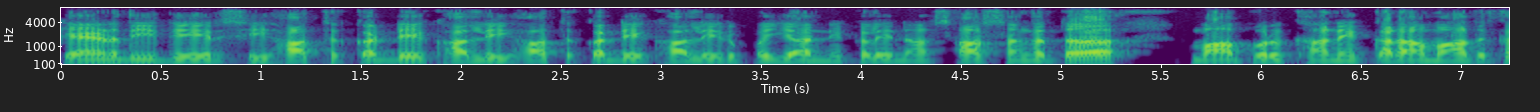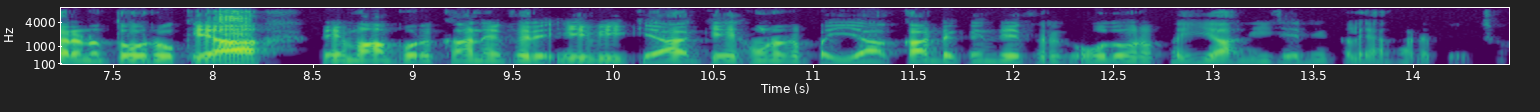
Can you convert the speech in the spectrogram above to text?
ਕਹਿਣ ਦੀ ਦੇਰ ਸੀ, ਹੱਥ ਕੱਢੇ ਖਾਲੀ, ਹੱਥ ਕੱਢੇ ਖਾਲੀ, ਰੁਪਈਆ ਨਿਕਲੇ ਨਾ, ਸਾਧ ਸੰਗਤ ਮਹਾਂਪੁਰਖਾਂ ਨੇ ਕਰਾਮਾਤ ਕਰਨ ਤੋਂ ਰੋਕਿਆ ਤੇ ਮਹਾਂਪੁਰਖਾਂ ਨੇ ਫਿਰ ਇਹ ਵੀ ਕਿਹਾ ਕਿ ਹੁਣ ਰੁਪਈਆ ਕੱਢ ਕਹਿੰਦੇ ਫਿਰ ਉਦੋਂ ਰੁਪਈਆ ਨਹੀਂ ਜੇ ਨਿਕਲਿਆ ਗੜ ਪੇਚੋਂ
